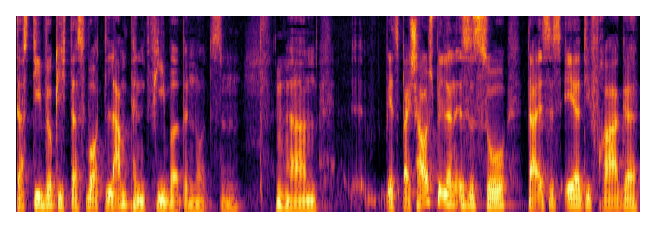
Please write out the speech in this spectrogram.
dass die wirklich das Wort Lampenfieber benutzen. Mhm. Ähm, jetzt bei Schauspielern ist es so, da ist es eher die Frage,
